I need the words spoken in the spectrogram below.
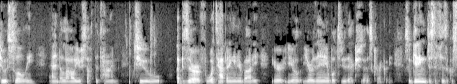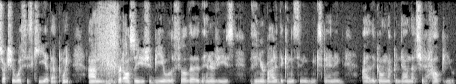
do it slowly and allow yourself the time to observe what's happening in your body, you're you're you're then able to do the exercise correctly. So getting just a physical structure was his key at that point. Um, but also you should be able to feel the the energies within your body, the condensing, expanding, uh, the going up and down. That should help you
